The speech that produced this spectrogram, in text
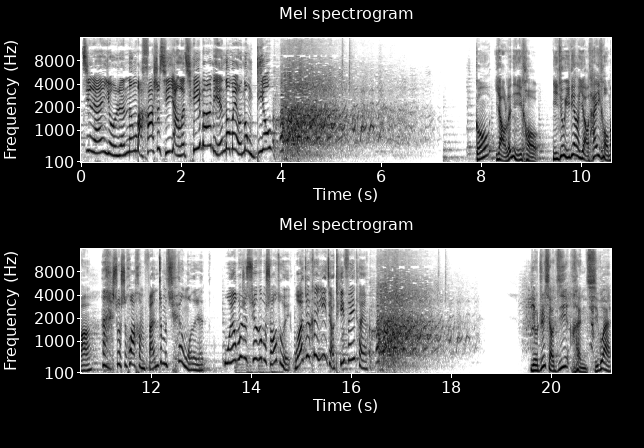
竟然有人能把哈士奇养了七八年都没有弄丢。”狗咬了你一口，你就一定要咬它一口吗？哎，说实话，很烦这么劝我的人。我又不是缺胳膊少腿，完全可以一脚踢飞它呀！有只小鸡很奇怪，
